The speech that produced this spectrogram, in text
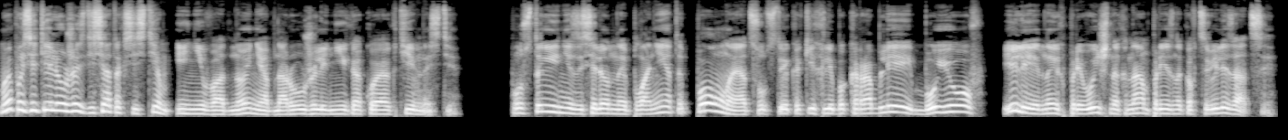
Мы посетили уже с десяток систем и ни в одной не обнаружили никакой активности. Пустые незаселенные планеты, полное отсутствие каких-либо кораблей, буев или иных привычных нам признаков цивилизации.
